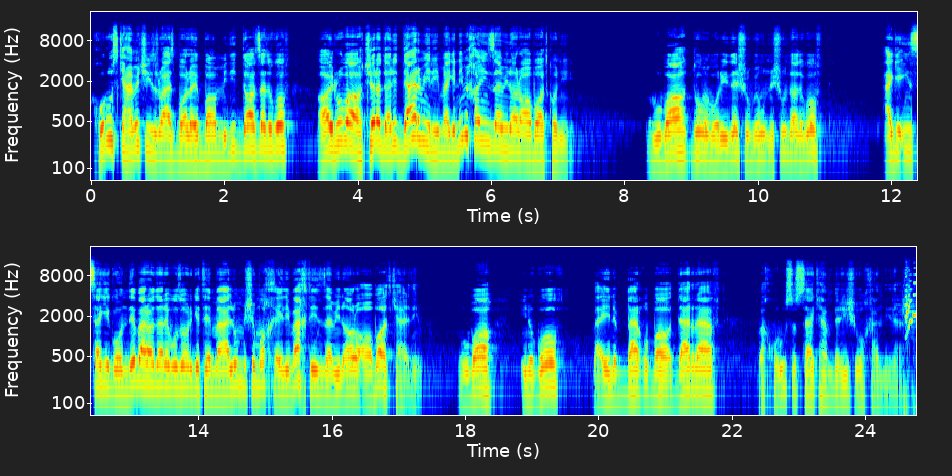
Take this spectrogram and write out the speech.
خروس که همه چیز رو از بالای بام می‌دید داد زد و گفت آی روباه چرا داری در میری؟ مگه نمی‌خوای این زمین ها رو آباد کنی؟ روباه دم بریدش رو به اون نشون داد و گفت اگه این سگ گنده برادر بزرگته معلوم میشه ما خیلی وقت این زمین ها رو آباد کردیم. روباه اینو گفت و این برق و باد در رفت و خروس و سگ هم بریش و خندیدن. Thank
